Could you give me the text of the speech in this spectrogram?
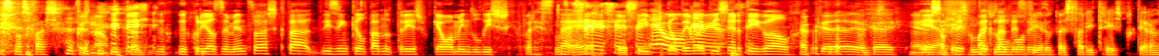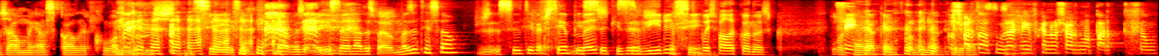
isso não se faz. Pois não. Que- que Curiosamente, eu acho que tá, dizem que ele está no 3 porque é o homem do lixo que aparece no Ah, é? trailer. Sim, sim, sim. porque É ele tem uma t-shirt igual. ok, ok. Yeah. É. Só para informar que não de vou ver o Toy Story 3 porque deram já o maior spoiler com o homem do bicho. Sim, sim. Não, mas isso não é nada spoiler. Mas atenção, se tiveres tempo e se se, quiseres. vires, Sim. Depois fala connosco. Sim. ok, ok, combinado. Eles fartam-se de gozar comigo porque eu não choro de uma parte do filme.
